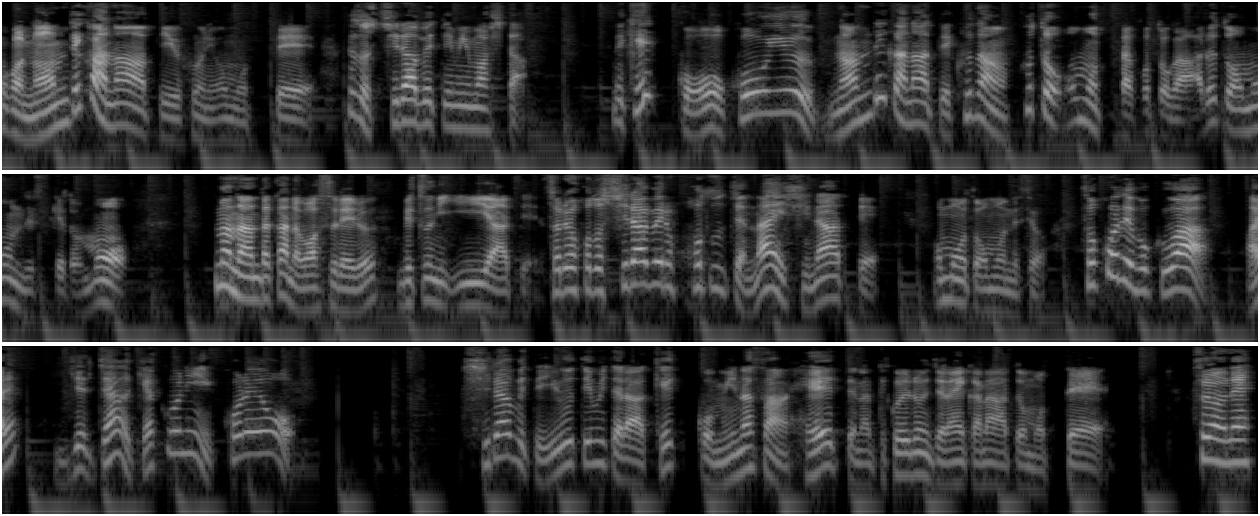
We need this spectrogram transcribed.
だからなんでかなっていうふうに思って、ちょっと調べてみました。で、結構こういうなんでかなって普段ふと思ったことがあると思うんですけども、まあなんだかんだ忘れる別にいいやって。それほど調べるほどじゃないしなって思うと思うんですよ。そこで僕は、あれ？じゃ、じゃあ逆にこれを調べて言うてみたら結構皆さんへーってなってくれるんじゃないかなと思って、それをね、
